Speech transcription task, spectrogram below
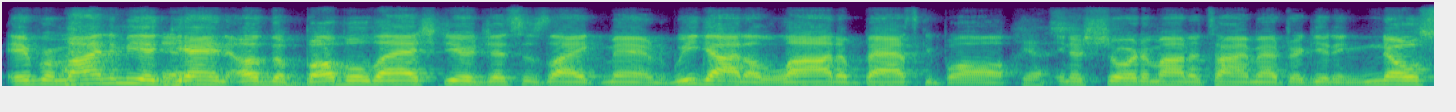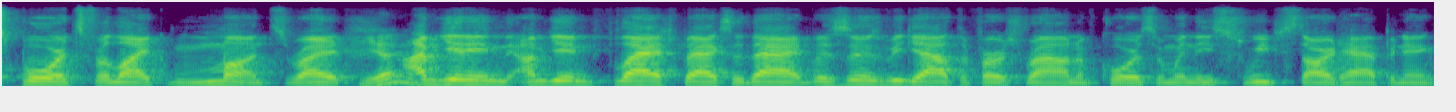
It reminded me again of the bubble last year, just as like, man, we got a lot of basketball Yes. in a short amount of time after getting no sports for like months, right? Yeah. I'm getting I'm getting flashbacks of that. But as soon as we get out the first round, of course, and when these sweeps start happening,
